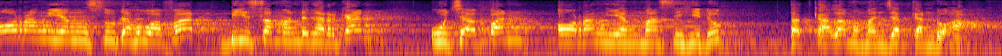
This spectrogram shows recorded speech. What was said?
orang yang sudah wafat bisa mendengarkan ucapan orang yang masih hidup tatkala memanjatkan doa.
